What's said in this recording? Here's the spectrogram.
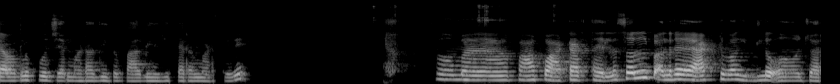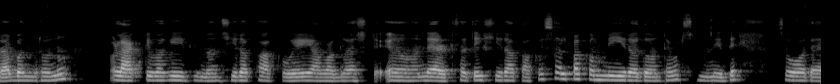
ಯಾವಾಗಲೂ ಪೂಜೆ ಮಾಡೋದು ಇದು ಬಾಗಿಲಿಗೆ ಈ ಥರ ಮಾಡ್ತೀವಿ. ಸೊ ಮ, ಪಾಪು ಆಟ ಇಲ್ಲ. ಸ್ವಲ್ಪ ಅಂದರೆ ಆ್ಯಕ್ಟಿವ್ ಆಗಿದ್ಲು ಜ್ವರ ಬಂದ್ರೂ ಅವಳು ಆ್ಯಕ್ಟಿವ್ ಆಗೇ ಇದ್ಲು. ನಾನು ಶಿರಪ್ ಹಾಕುವೆ, ಯಾವಾಗಲೂ ಅಷ್ಟೇ ಒಂದು ಎರಡು ಸತಿ ಶಿರಪ್ ಹಾಕುವೆ. ಸ್ವಲ್ಪ ಕಮ್ಮಿ ಇರೋದು ಅಂತ ಹೇಳ್ಬಿಟ್ಟು ಸುಮ್ಮನಿದ್ದೆ ಸೊ ಅದೇ,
